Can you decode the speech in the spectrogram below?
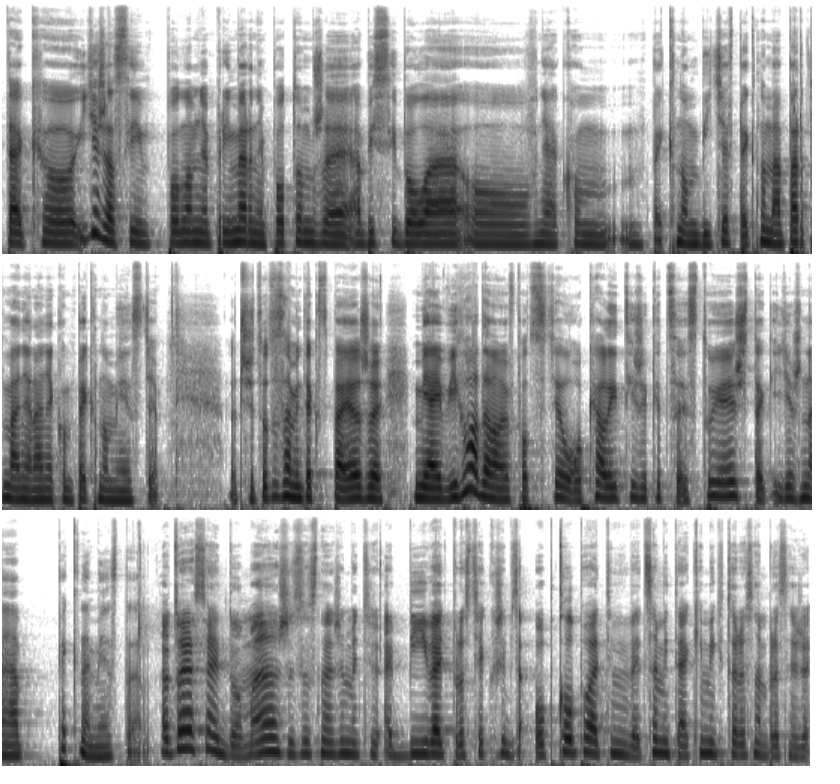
tak uh, ideš asi podľa mňa primárne po tom, že aby si bola uh, v nejakom peknom byte, v peknom apartmáne na nejakom peknom mieste. Čiže toto sa mi tak spája, že my aj vyhľadávame v podstate lokality, že keď cestuješ, tak ideš na pekné miesta. A to je asi aj doma, že sa snažíme tiež aj bývať, proste akože sa obklopovať tými vecami takými, ktoré sú nám presne, že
